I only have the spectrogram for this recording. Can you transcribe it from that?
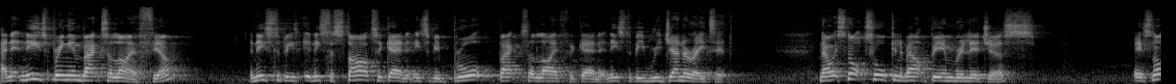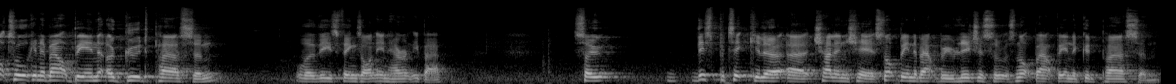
and it needs bringing back to life, yeah? It needs to be it needs to start again, it needs to be brought back to life again. It needs to be regenerated. Now, it's not talking about being religious. It's not talking about being a good person, although these things aren't inherently bad. So this particular uh, challenge here, it's not being about being religious or it's not about being a good person.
